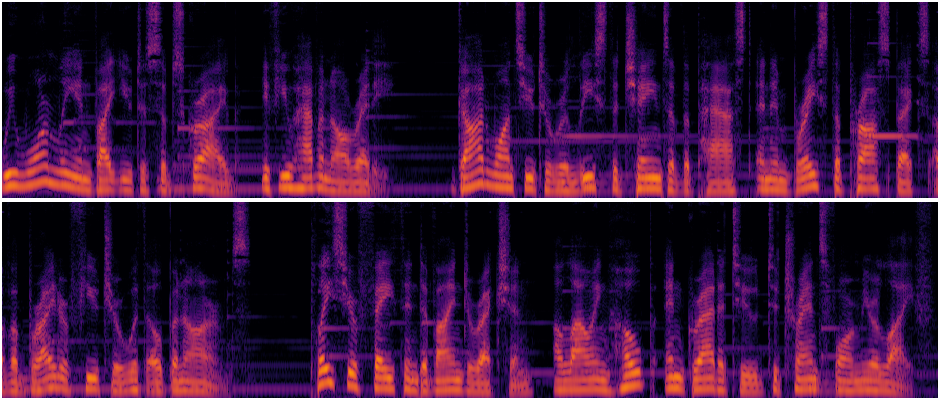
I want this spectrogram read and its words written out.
we warmly invite you to subscribe, if you haven't already. God wants you to release the chains of the past and embrace the prospects of a brighter future with open arms. Place your faith in divine direction, allowing hope and gratitude to transform your life.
